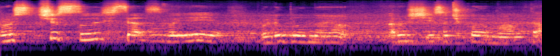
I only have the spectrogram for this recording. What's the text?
розчесуся своєю улюбленою розчісочкою манта.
